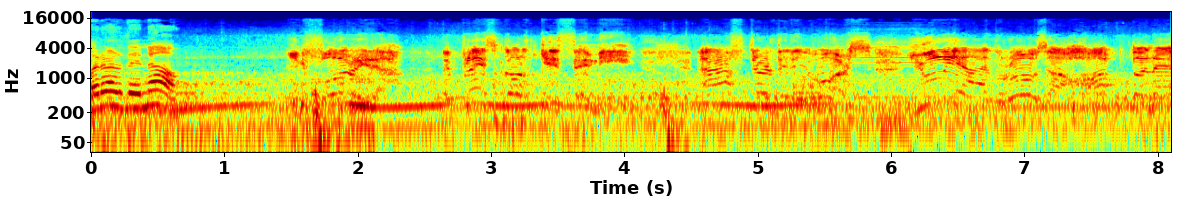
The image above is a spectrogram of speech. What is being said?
Where are they now? In Florida, a place called Kissimmee. After the divorce, Julia and Rosa hopped on a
